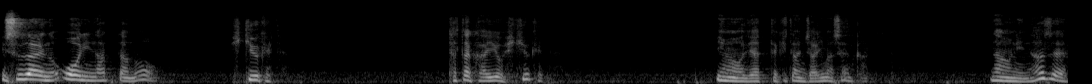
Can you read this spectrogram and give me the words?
イスラエルの王になったのを引き受けて戦いを引き受けて今までやってきたんじゃありませんかって。なのになぜ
